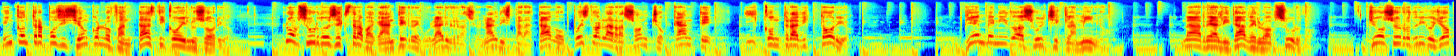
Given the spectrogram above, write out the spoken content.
en contraposición con lo fantástico e ilusorio. Lo absurdo es extravagante, irregular, irracional, disparatado, opuesto a la razón chocante y contradictorio. Bienvenido a Azul Chiclamino, la realidad de lo absurdo. Yo soy Rodrigo Job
